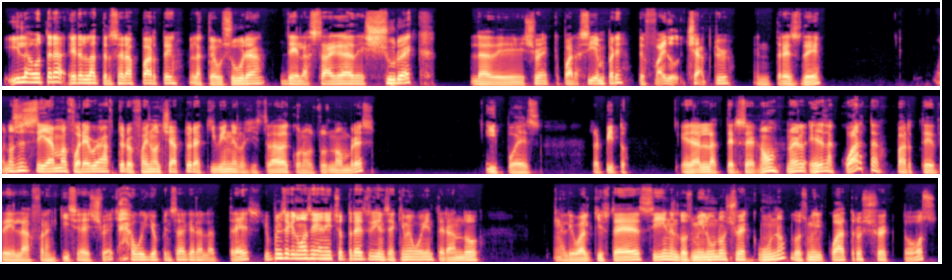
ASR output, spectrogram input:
Y la otra era la tercera parte, la clausura de la saga de Shrek. La de Shrek para siempre. The Final Chapter en 3D. Bueno, no sé si se llama Forever After o Final Chapter. Aquí viene registrada con los dos nombres. Y pues, repito, era la tercera, no, no era, la cuarta parte de la franquicia de Shrek. Ah, güey, yo pensaba que era la tres. Yo pensé que no se habían hecho tres, fíjense, aquí me voy enterando, al igual que ustedes, sí, en el 2001 Shrek 1, 2004 Shrek 2,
